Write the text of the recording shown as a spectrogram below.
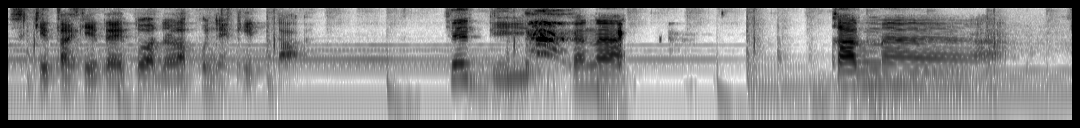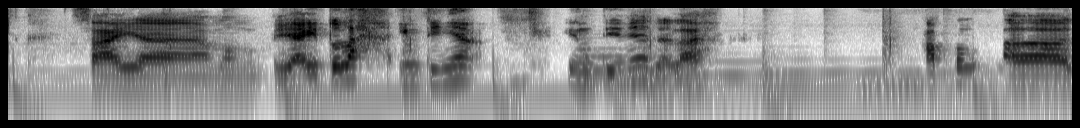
sekitar kita itu adalah punya kita jadi karena karena saya mem, ya itulah intinya intinya adalah apa uh,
